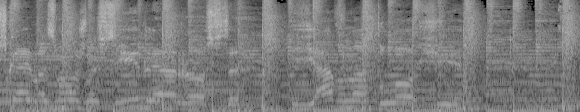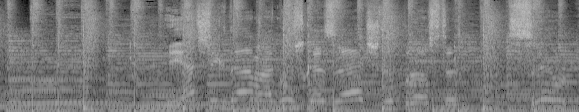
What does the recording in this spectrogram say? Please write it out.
И пускай возможности для роста явно плохи. Я всегда могу сказать, что просто сын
